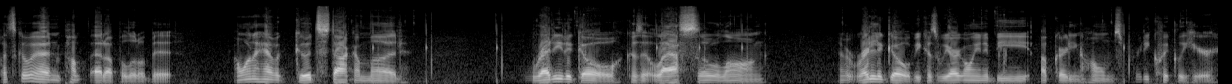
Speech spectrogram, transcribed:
Let's go ahead and pump that up a little bit. I want to have a good stock of mud ready to go because it lasts so long. It ready to go because we are going to be upgrading homes pretty quickly here.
